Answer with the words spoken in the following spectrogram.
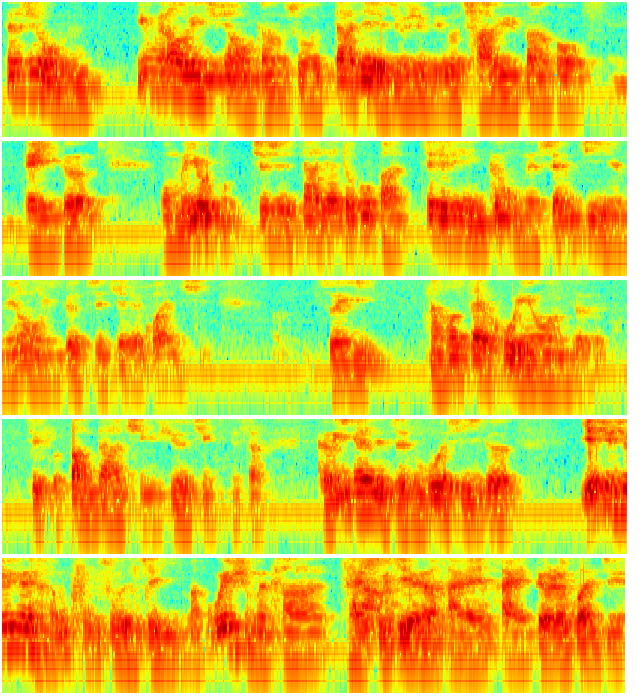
但是我们因为奥运就像我刚刚说，大家也就是比如说茶余饭后的一个我们又不就是大家都不把这个事情跟我们的生计也没有一个直接的关系，所以然后在互联网的这个放大情绪的情况下，可能一开始只不过是一个，也许就是一个很朴素的质疑嘛，为什么他踩出界了还还得了冠军？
